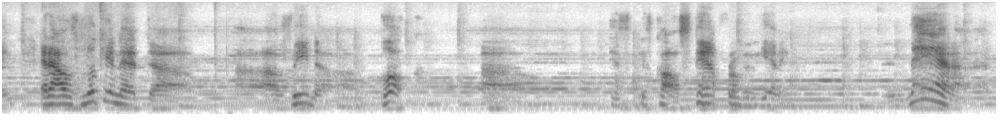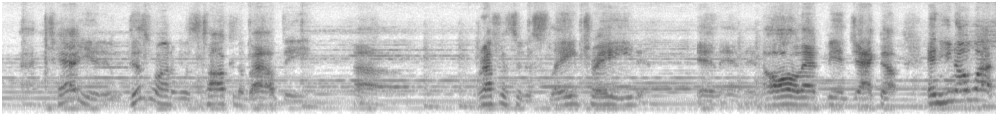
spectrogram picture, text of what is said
And, and I was looking at, uh, I was reading a, book. Uh, it's, called Stamp from the Beginning. Man, I, I, tell you, this one was talking about the uh, reference to the slave trade and, and, and, and all that being jacked up. And you know what?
